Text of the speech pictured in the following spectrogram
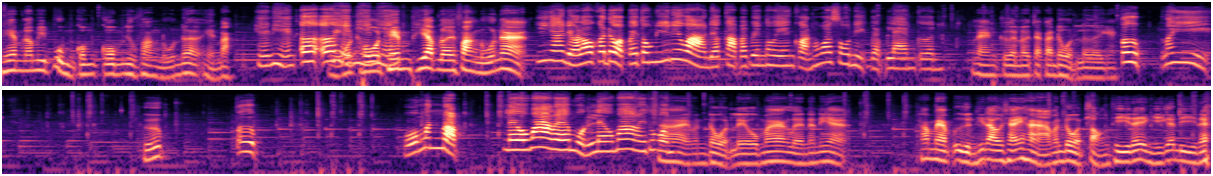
เทมแล้วมีปุ่มกลมๆอยู่ฝั่งนู้นด้วยเห็นปะเห็นเห็นเออเออโหเห็นโทเห็นเทเห็นมเพียบเลยฝั่งนู้นน่ะ นี่ไงเดี๋ยวเรากระโดดไปตรงนี้ดีกว่า เดี๋ยวกลับไปเป็นตัวเองก่อนเพราะว่าโซนิกแบบแรงเกิน แรงเกินเราจะกระโดดเลยไงตึบนี่ฮึบตึบโหมันแบบเร็วมากเลยหมุนเร็วมากเลยทุกคน ใช่มันโดดเร็วมากเลยนะเนี่ย ถ้าแมปอื่นที่เราใช้หามันโดดสองทีได้อย่างนี้ก็ดีนะ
